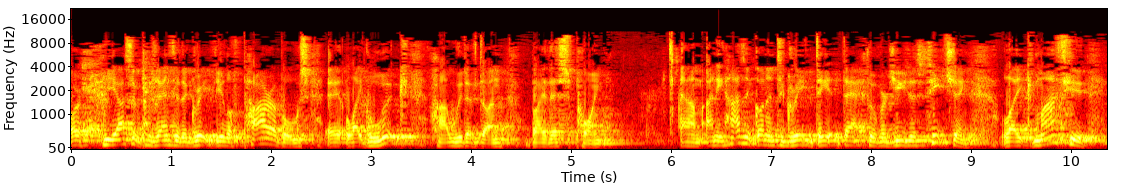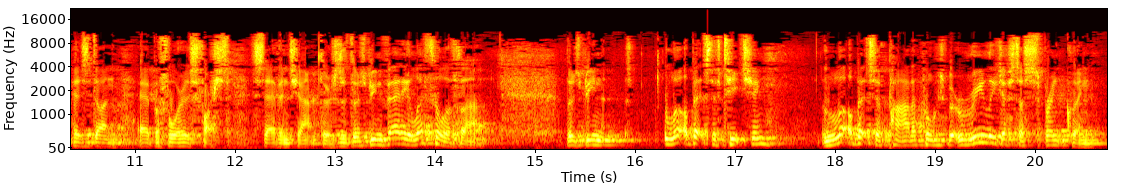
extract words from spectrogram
Or he hasn't presented a great deal of parables uh, like Luke would have done by this point. Um, and he hasn't gone into great de- depth over Jesus' teaching like Matthew has done uh, before his first seven chapters. There's been very little of that. There's been little bits of teaching, little bits of parables, but really just a sprinkling.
